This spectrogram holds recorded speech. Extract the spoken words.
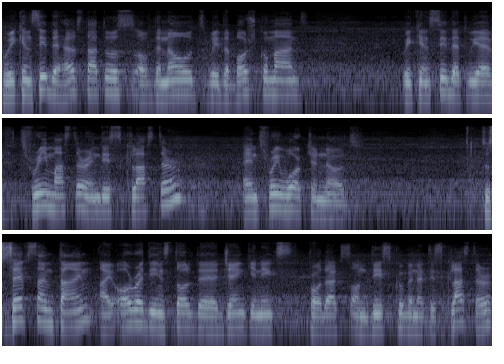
We can see the health status of the nodes with the BOSH command. We can see that we have three master in this cluster and three worker nodes. To save some time, I already installed the Jenkins products on this Kubernetes cluster.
